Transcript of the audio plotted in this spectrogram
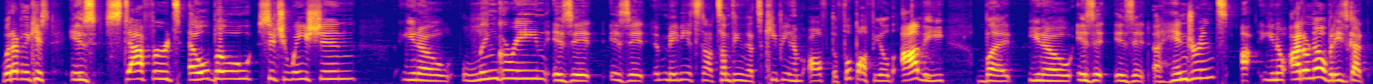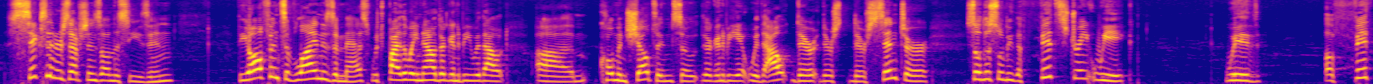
Whatever the case, is Stafford's elbow situation, you know, lingering? Is it is it maybe it's not something that's keeping him off the football field, Avi, but you know, is it is it a hindrance? Uh, you know, I don't know, but he's got six interceptions on the season. The offensive line is a mess, which by the way, now they're going to be without um, Coleman Shelton, so they're going to be without their their their center. So this will be the fifth straight week with a fifth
